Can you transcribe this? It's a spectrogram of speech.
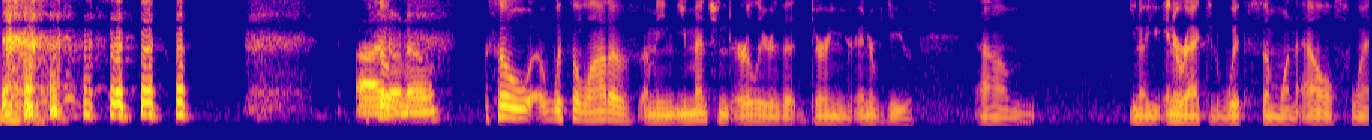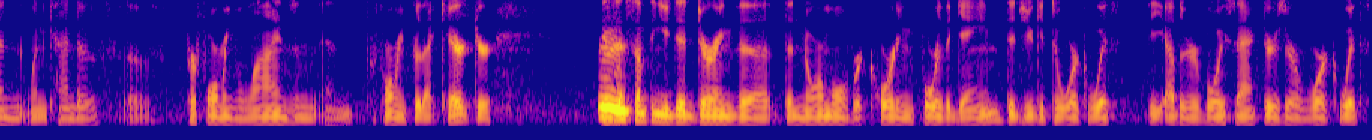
I So- don't know. So, with a lot of, I mean, you mentioned earlier that during your interview, um, you know, you interacted with someone else when, when kind of, of performing the lines and, and performing for that character. Is Mm. that something you did during the, the normal recording for the game? Did you get to work with the other voice actors or work with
